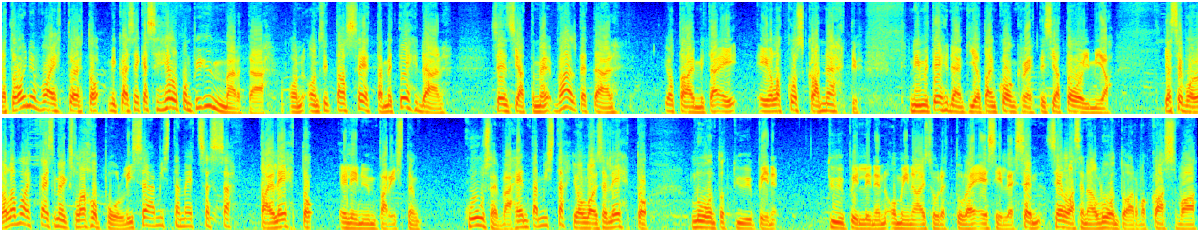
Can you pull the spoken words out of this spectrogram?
Ja toinen vaihtoehto, mikä sekä se helpompi ymmärtää, on, on sitten taas se, että me tehdään sen sijaan, että me vältetään jotain, mitä ei, ei olla koskaan nähty, niin me tehdäänkin jotain konkreettisia toimia. Ja se voi olla vaikka esimerkiksi lahopuun lisäämistä metsässä tai lehtoelinympäristön kuusen vähentämistä, jolloin se lehto luontotyypin tyypillinen ominaisuudet tulee esille, sen sellaisena luontoarvo kasvaa.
